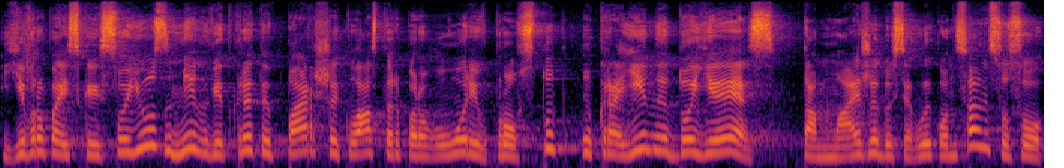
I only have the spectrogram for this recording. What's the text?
Європейський союз міг відкрити перший кластер переговорів про вступ України до ЄС. Там майже досягли консенсусу.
